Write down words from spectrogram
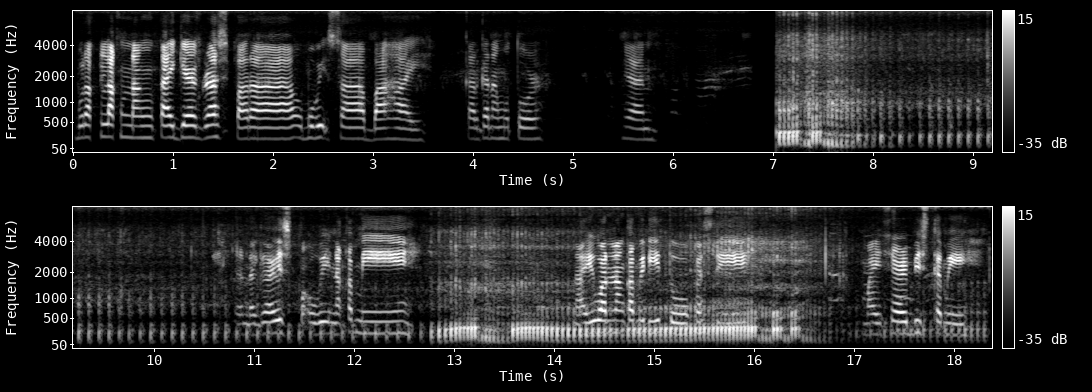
bulaklak ng tiger grass para umuwi sa bahay. Karga ng motor. Yan. Yan na guys, pauwi na kami. Naiwan lang kami dito kasi may service kami.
